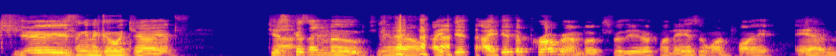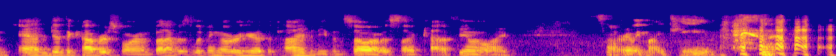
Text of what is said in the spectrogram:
jeez, I'm gonna go with Giants. Just Uh, because I moved, you know, I did I did the program books for the Oakland A's at one point, and and did the covers for them. But I was living over here at the time, and even so, I was like kind of feeling like it's not really my team.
